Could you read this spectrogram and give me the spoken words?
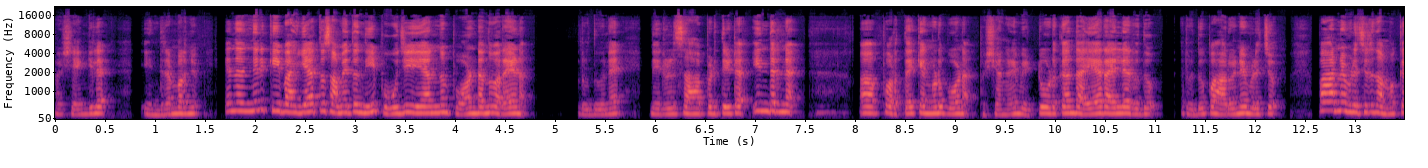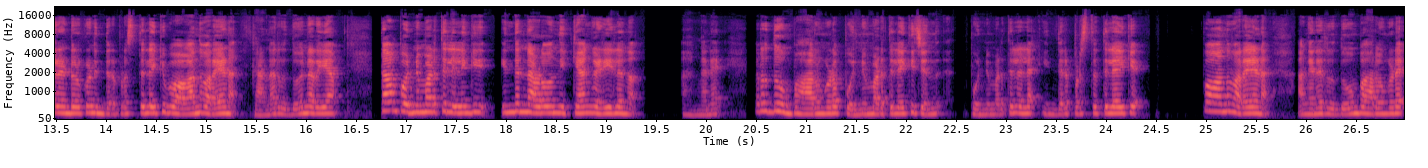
പക്ഷേങ്കിൽ ഇന്ദ്രൻ പറഞ്ഞു എന്നാൽ നിനക്ക് ഈ വയ്യാത്ത സമയത്ത് നീ പൂജ ചെയ്യാനൊന്നും പോകണ്ടെന്ന് പറയണം. ഋതുവിനെ നിരുത്സാഹപ്പെടുത്തിയിട്ട് ഇന്ദ്രന് പുറത്തേക്ക് അങ്ങോട്ട് പോകണം പക്ഷെ അങ്ങനെ വിട്ടുകൊടുക്കാൻ തയ്യാറായില്ല ഋതു. ഋതു പാറുവിനെ വിളിച്ചു. പാറിനെ വിളിച്ചിട്ട് നമുക്ക് രണ്ടുപേർക്കും ഇന്ദ്രപ്രസ്ഥത്തിലേക്ക് പോകാന്ന് പറയണം. കാരണം ഋതുവിനറിയാം താൻ പൊന്നുമടത്തിൽ ഇല്ലെങ്കിൽ ഇന്ദ്രൻ അവിടെ വന്ന് നിൽക്കാൻ കഴിയില്ലെന്ന്. അങ്ങനെ ഋതുവും പാറും കൂടെ പൊന്നുമടത്തിലേക്ക് ചെന്ന് പൊന്നുമടത്തിലല്ല ഇന്ദ്രപ്രസ്ഥത്തിലേക്ക് പോവാന്ന് പറയണം. അങ്ങനെ ഋതുവും പാറും കൂടെ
